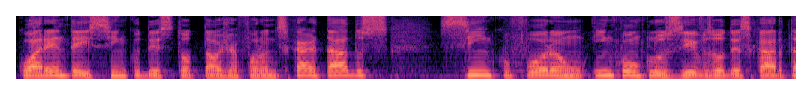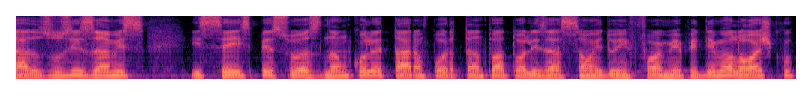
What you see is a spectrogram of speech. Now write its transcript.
45 desse total já foram descartados, cinco foram inconclusivos ou descartados os exames e seis pessoas não coletaram, portanto, a atualização do informe epidemiológico.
